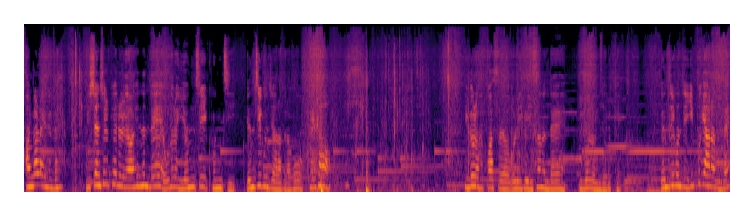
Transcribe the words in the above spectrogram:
안 갈라 했는데. 미션 실패를 했는데, 오늘은 연지, 곤지. 연지, 곤지 하라더라고. 그래서, 이걸로 갖고 왔어요. 원래 이거 있었는데, 이걸로 이제 이렇게. 연지 곤지 이쁘게 하라던데?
